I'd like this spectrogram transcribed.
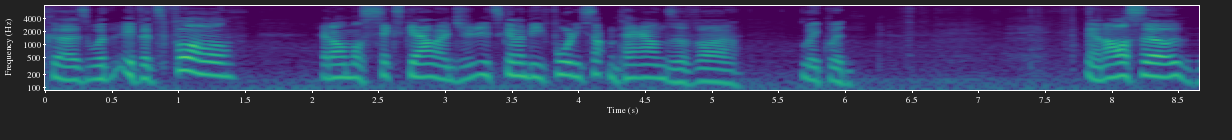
because with if it's full at almost six gallons it's going to be 40 something pounds of uh, liquid and also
